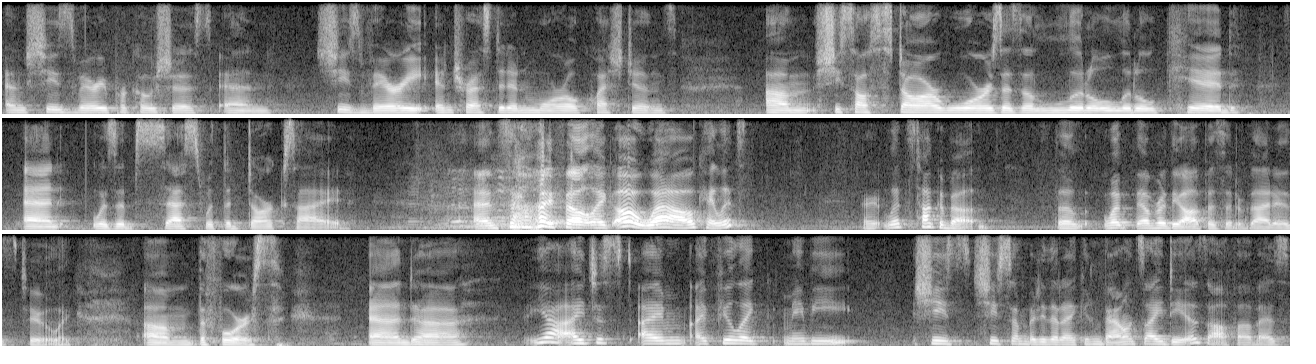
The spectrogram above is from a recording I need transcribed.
and she's very precocious, and she's very interested in moral questions. Um, she saw Star Wars as a little, little kid and was obsessed with the dark side. And so I felt like, oh, wow, okay, let's, let's talk about the, whatever the opposite of that is, too, like um, the force. And uh, yeah, I just, I'm, I feel like maybe she's, she's somebody that I can bounce ideas off of as,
